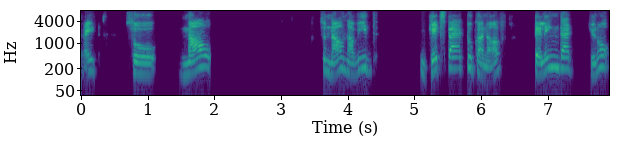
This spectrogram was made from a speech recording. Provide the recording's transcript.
right so now so now naveed gets back to kanav telling that you know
